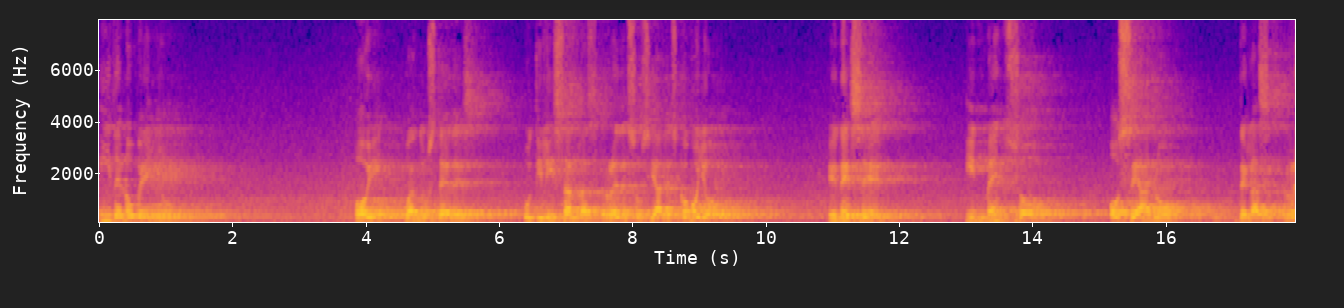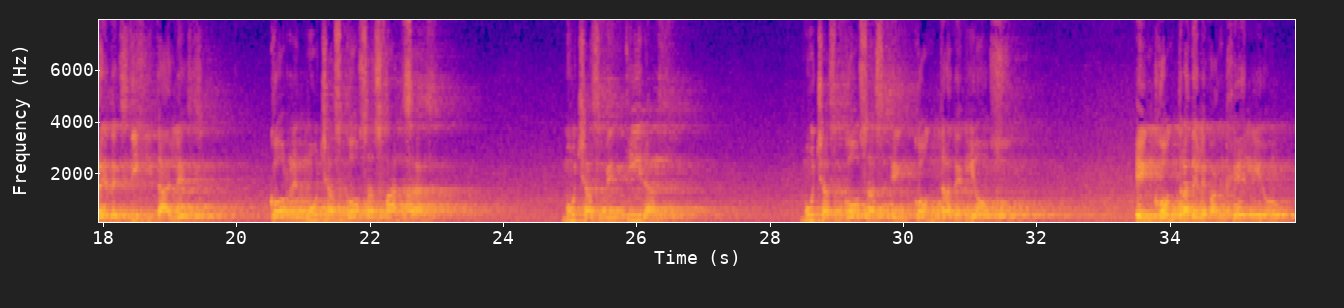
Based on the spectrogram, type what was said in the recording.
y de lo bello. Hoy, cuando ustedes utilizan las redes sociales como yo, en ese inmenso océano de las redes digitales corren muchas cosas falsas, muchas mentiras, muchas cosas en contra de Dios, en contra del Evangelio,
